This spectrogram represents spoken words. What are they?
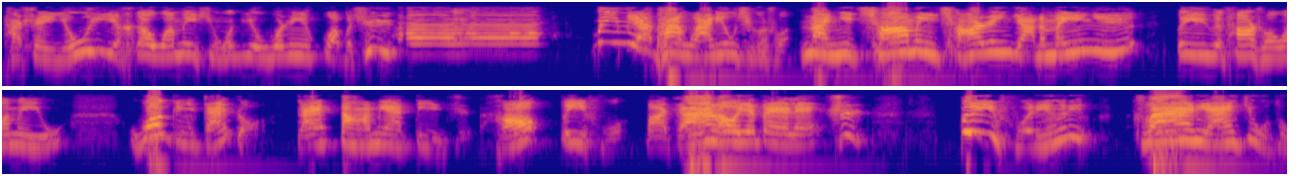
他是有意和我们兄弟五人过不去。门面判官刘青说：“那你抢门抢人家的美女？”白玉堂说：“我没有，我跟展昭敢当面对质。”好，北府把展老爷带来。是，北府领令，转脸就走。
